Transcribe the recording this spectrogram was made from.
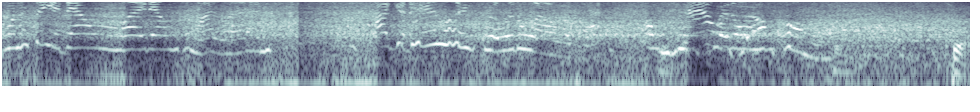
Want to see it down and lay down to my leg? I could handle him for a little while like that. Oh, now it'll come. Cool.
